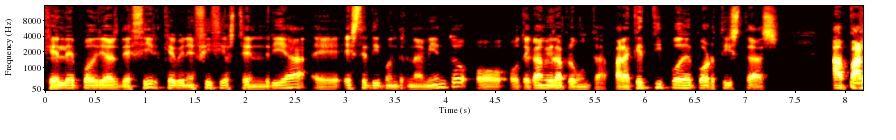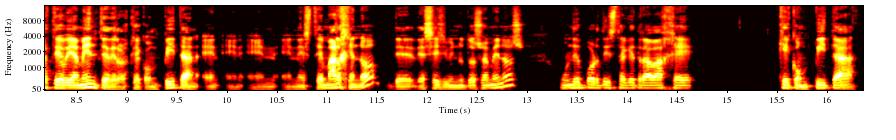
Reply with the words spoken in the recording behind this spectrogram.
¿Qué le podrías decir? ¿Qué beneficios tendría eh, este tipo de entrenamiento? O, o, te cambio la pregunta, ¿para qué tipo de deportistas aparte obviamente de los que compitan en, este margen, ¿no? De, seis minutos o menos, un deportista que trabaje, que compita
